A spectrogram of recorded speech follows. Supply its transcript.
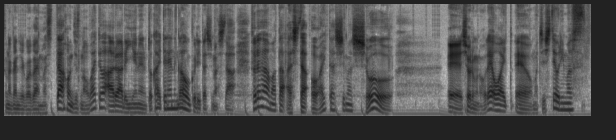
そんな感じでございました。本日のお相手は RRENN と書いてねんがお送りいたしました。それではまた明日お会いいたしましょう。えー、ショールームの方でお会い、えー、お待ちしております。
